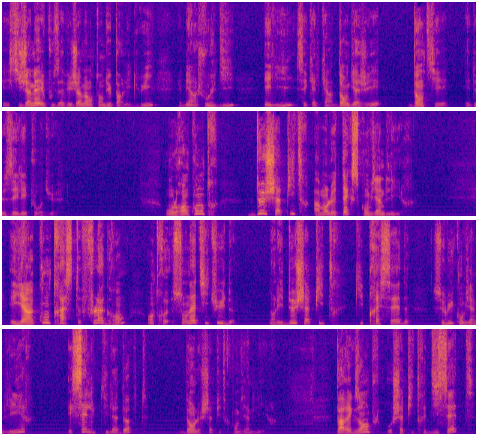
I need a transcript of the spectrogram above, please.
Et si jamais vous avez jamais entendu parler de lui, eh bien je vous le dis, Élie, c'est quelqu'un d'engagé, d'entier et de zélé pour Dieu. On le rencontre deux chapitres avant le texte qu'on vient de lire. Et il y a un contraste flagrant entre son attitude dans les deux chapitres qui précèdent celui qu'on vient de lire et celle qu'il adopte dans le chapitre qu'on vient de lire. Par exemple, au chapitre 17,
